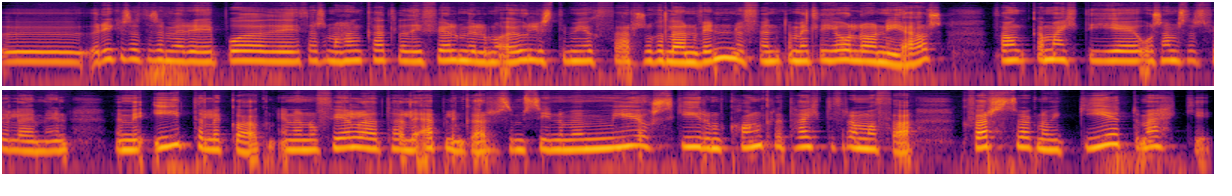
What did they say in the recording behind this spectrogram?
Uh, ríkisætti sem er í bóðaði þar sem hann kallaði fjölmjölum og auglisti mjög þar svo kallaðan vinnufund á milli hjóla og nýjás þanga mætti ég og samstagsfélagi minn með mig ítalega gögn innan og félagatali eblingar sem sína með mjög skýrum konkrétt hætti fram á það hvers vegna við getum ekki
